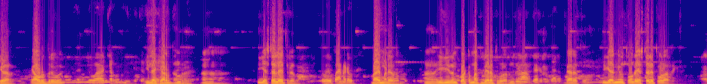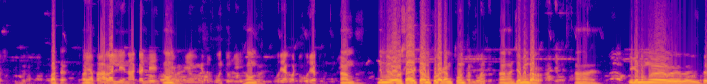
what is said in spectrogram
ಕೇಳ್ಯಾರ. ಯಾವ್ರದ್ರಿ ಇವು? ಇವ ಕೆರದು ಇಲ್ಲೇ ಕ್ಯಾರದನ್ರಿ ಹಾ ಹಾ ಹಾ. ಈಗ ಎಷ್ಟೆಲ್ಲ ಐತ್ರಿ ಅದು? ಬಾಯ್ ಮಾಡ್ಯಾವ್ರಿ. ಹಾ ಈಗ ಇದನ್ನ ಕೊಟ್ಟು ಮತ್ತೆ ಬೇರೆ ತಗೊಳಾರನ್ರಿ? ಬೇರೆ ತಗೋ. ಈಗ ನೀವು ತಗೊಂಡ್ರೆ ಎಷ್ಟೆಲ್ಲ ತಗೊಳಾರ್ರಿ ಒಟ್ಟ. ಆರಲ್ಲಿ ನಾಲ್ಕಲ್ಲಿ ಹ್ಞೂನ್ರಿ ಇದ್ರ ತಗೊಂತೀವ್ರಿ. ಹ್ಞೂನ್ರಿ ಹೊರ್ಯಾಗ ಒಟ್ಟು ಹೊರ್ಯಾಗ ತಗೊಂತೀವ್ರಿ. ಹ್ಞೂನ್ರಿ ನಿಮ್ ವ್ಯವಸಾಯಕ್ಕೆ ಅನುಕೂಲ ಆಗಂಗ್ ತಗೊಂತೀವಿ ಹಾ ಹಾ ಜಮೀನ್ದಾರ. ಹಾ ಹಾ ಈಗ ನಿಮ್ಮ ಇದು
